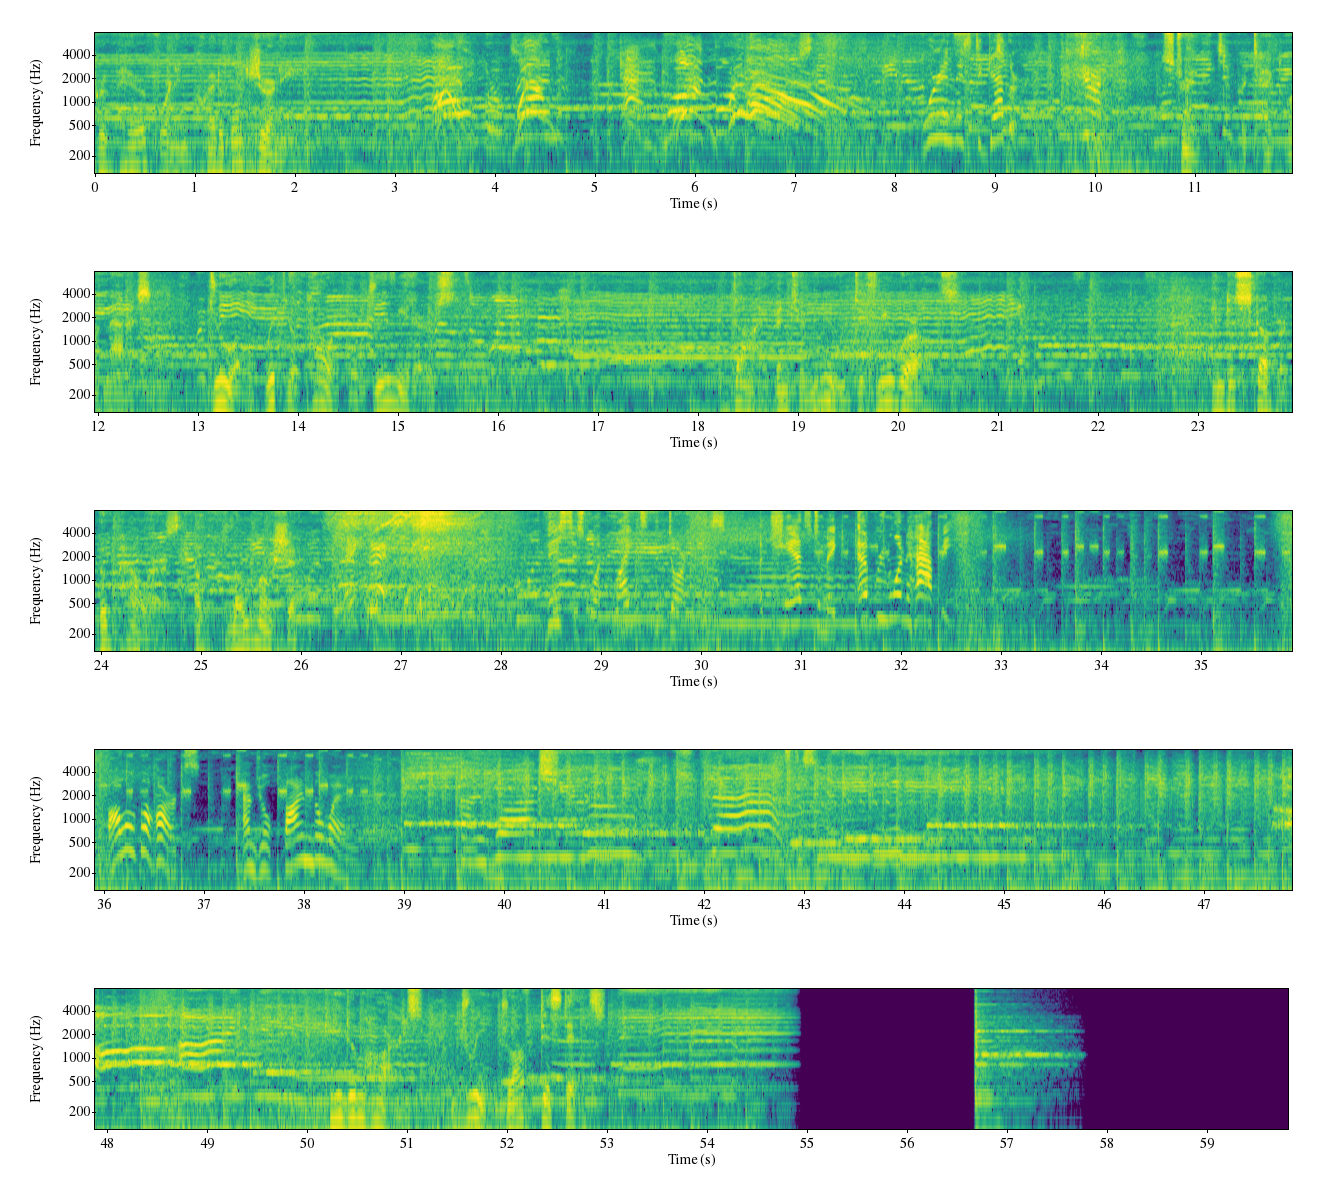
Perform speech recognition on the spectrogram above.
prepare for an incredible journey. All for one and one for all. We're in this together. Strength, to protect what matters. Duel with your powerful Dream Eaters. Dive into new Disney worlds. And discover the power of flow motion. This is what lights the darkness. A chance to make everyone happy. Follow the hearts, and you'll find the way. I watch you fast asleep. All I Kingdom Hearts. Dream Drop Distance.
